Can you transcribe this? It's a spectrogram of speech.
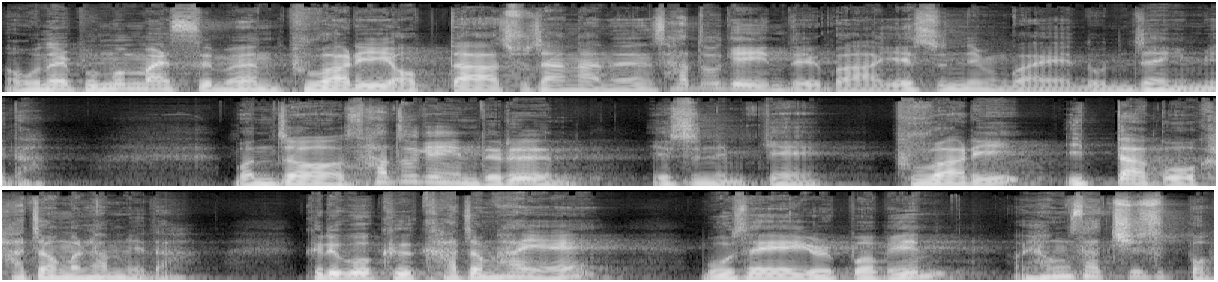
오늘 본문 말씀은 부활이 없다 주장하는 사두개인들과 예수님과의 논쟁입니다. 먼저 사두개인들은 예수님께 부활이 있다고 가정을 합니다. 그리고 그 가정 하에 모세의 율법인 형사취수법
